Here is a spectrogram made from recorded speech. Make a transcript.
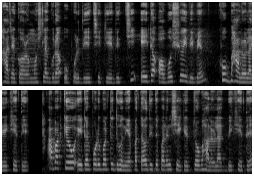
ভাজা গরম মশলা গুঁড়া উপর দিয়ে ছিটিয়ে দিচ্ছি। এইটা অবশ্যই দিবেন, খুব ভালো লাগে খেতে। আবার কেউ এটার পরিবর্তে ধনিয়া পাতাও দিতে পারেন, সেক্ষেত্রেও ভালো লাগবে খেতে।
